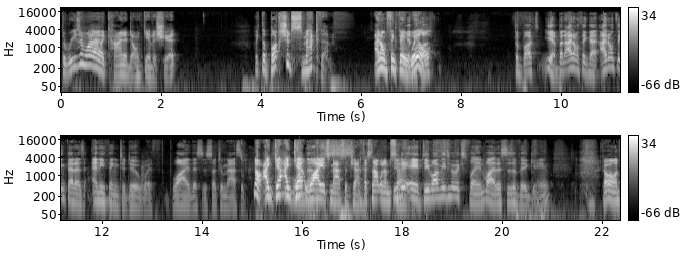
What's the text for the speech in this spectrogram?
the reason why I like kind of don't give a shit, like the Bucks should smack them. I don't think they Yeah, the will. Bu- The Bucks, yeah, but I don't think that. I don't think that has anything to do with why this is such a massive. no, I get I get why it's massive, Jack. That's not what I'm Do you, saying. need, Abe, do you want me to explain why this is a big game? Go on.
